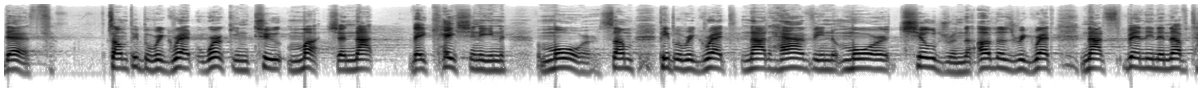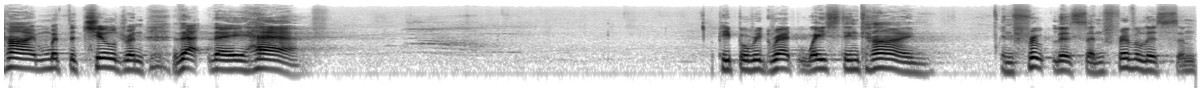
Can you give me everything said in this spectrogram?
death. Some people regret working too much and not vacationing more. Some people regret not having more children. Others regret not spending enough time with the children that they have. People regret wasting time in fruitless and frivolous and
